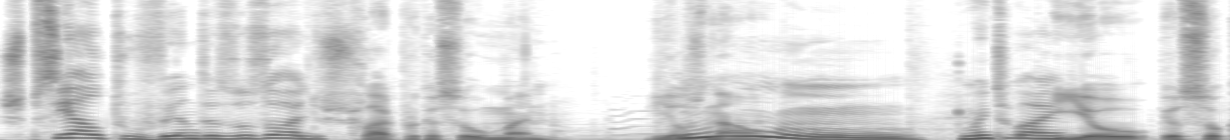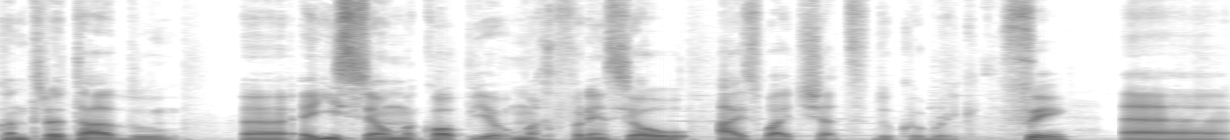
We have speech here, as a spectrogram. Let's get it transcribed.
especial, tu vendas os olhos. Claro, porque eu sou humano e eles não. Hum, muito bem. E eu, eu sou contratado. a isso é uma cópia, uma referência ao Eyes Wide Shut do Kubrick. Sim. Ah,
